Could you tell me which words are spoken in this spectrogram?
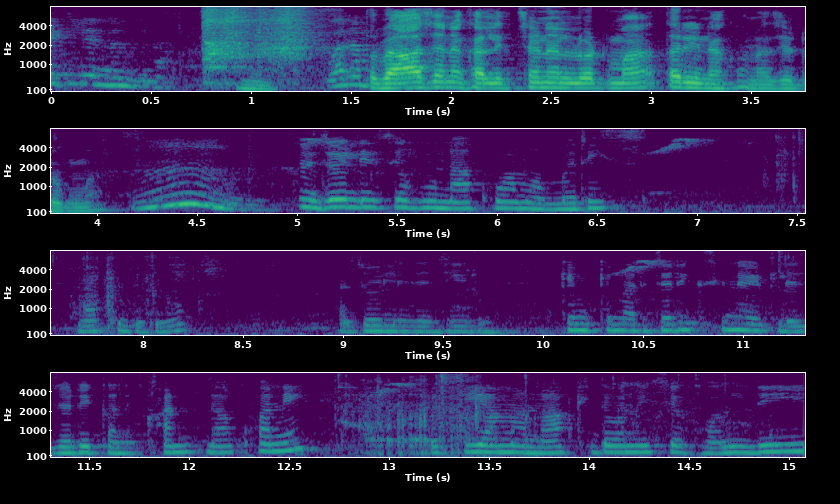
એટલે નથી તો આ છે ને ખાલી ચણા લોટમાં તરી નાખવાના છે ટૂંકમાં. જોઈ લીજે હું નાખવામાં મરીશ. નાખી દીધું. આ જોઈ લીધે જીરું. કેમ કે મારે જરીક છે ને એટલે જરીક અને ખાંડ નાખવાની. પછી આમાં નાખી દેવાની છે હલ્દી.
